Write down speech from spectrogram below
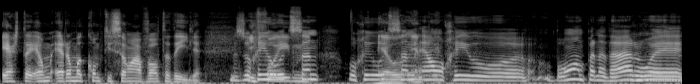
esta é uma, era uma competição à volta da ilha. Mas o e Rio foi, Hudson, o Rio é Hudson é, é, um rio eh, bom para nadar, hum, ou, é,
